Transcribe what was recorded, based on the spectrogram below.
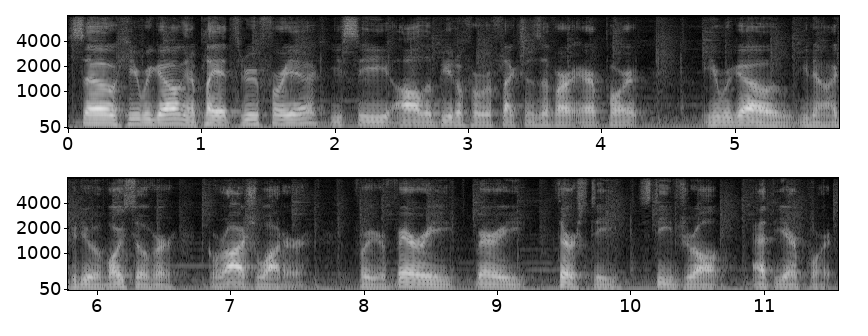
So here we go, I'm gonna play it through for you. You see all the beautiful reflections of our airport. Here we go, you know, I could do a voiceover, garage water for your very, very thirsty Steve Giralt at the airport.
